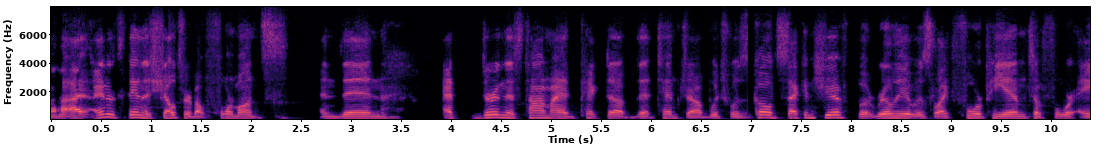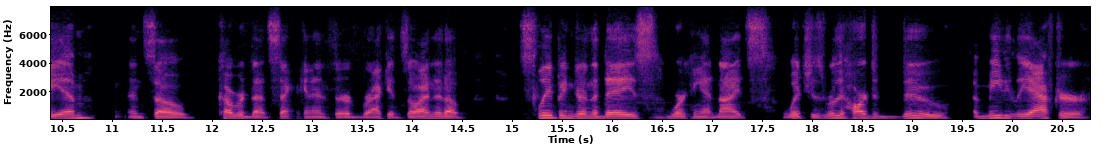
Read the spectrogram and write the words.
I, I ended up staying in the shelter about four months, and then at during this time, I had picked up that temp job, which was called second shift, but really it was like 4 p.m. to 4 a.m. and so covered that second and third bracket. So I ended up sleeping during the days, working at nights, which is really hard to do immediately after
